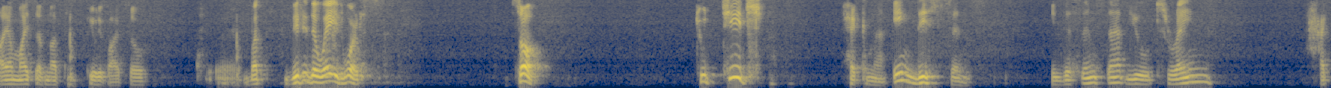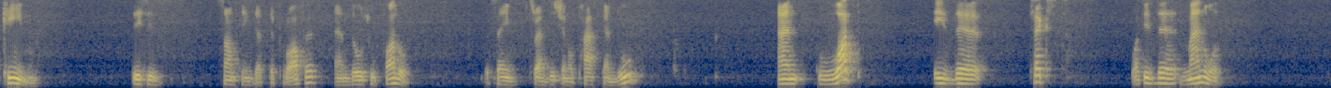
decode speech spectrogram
I am myself not purified. So, uh, but this is the way it works. So, to teach hikmah in this sense, in the sense that you train hakim. This is something that the Prophet and those who follow the same traditional path can do. And what is the text? What is the manual?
